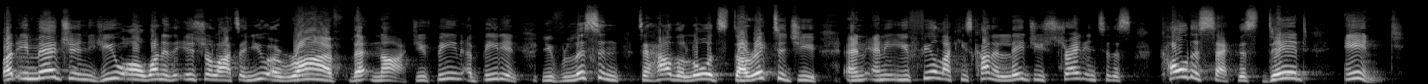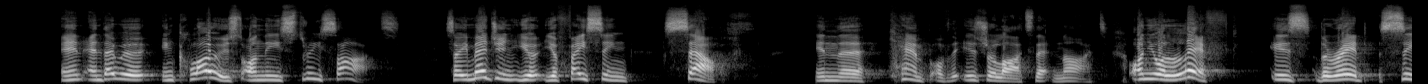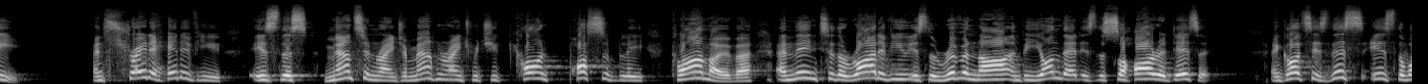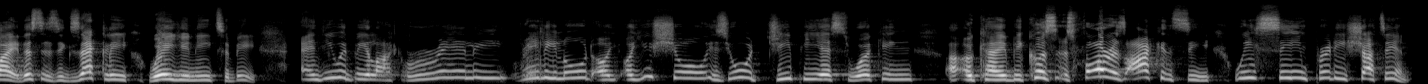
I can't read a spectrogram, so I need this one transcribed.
But imagine you are one of the Israelites and you arrive that night. You've been obedient. You've listened to how the Lord's directed you, and, and you feel like He's kind of led you straight into this cul de sac, this dead end. And, and they were enclosed on these three sides. So imagine you're, you're facing south in the camp of the Israelites that night. On your left is the Red Sea. And straight ahead of you is this mountain range, a mountain range which you can't possibly climb over. And then to the right of you is the River Nile, and beyond that is the Sahara Desert. And God says, This is the way. This is exactly where you need to be. And you would be like, Really? Really, Lord? Are, are you sure? Is your GPS working uh, okay? Because as far as I can see, we seem pretty shut in.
